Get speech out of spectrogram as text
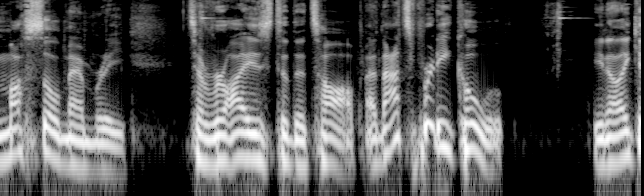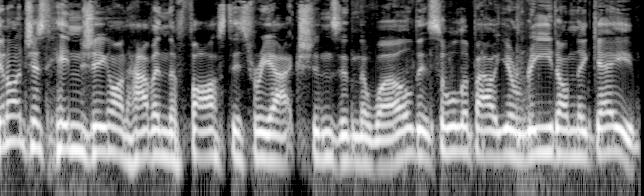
muscle memory to rise to the top. And that's pretty cool. You know, like you're not just hinging on having the fastest reactions in the world. It's all about your read on the game.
